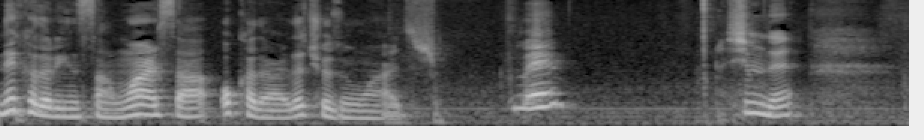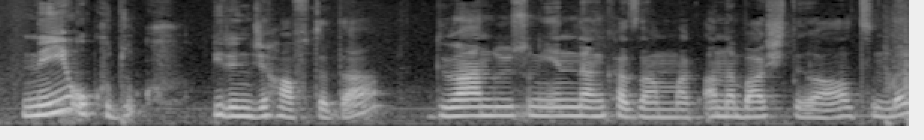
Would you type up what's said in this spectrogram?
Ne kadar insan varsa o kadar da çözüm vardır. Ve şimdi neyi okuduk birinci haftada? güven duyusunu yeniden kazanmak ana başlığı altında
